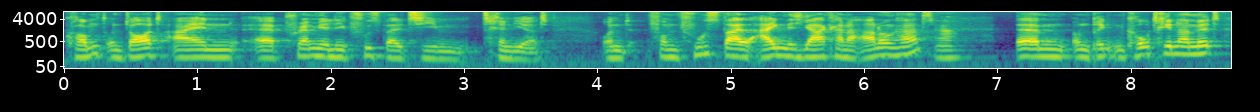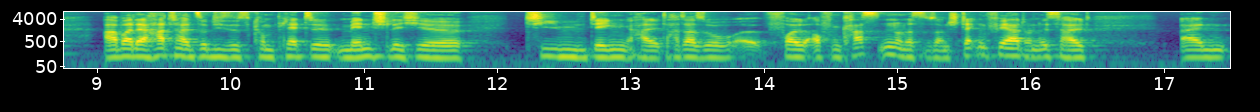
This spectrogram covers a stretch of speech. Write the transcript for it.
kommt und dort ein äh, Premier League Fußballteam trainiert und vom Fußball eigentlich gar keine Ahnung hat ja. ähm, und bringt einen Co-Trainer mit, aber der hat halt so dieses komplette menschliche Team-Ding halt, hat er so äh, voll auf dem Kasten und das ist so ein Steckenpferd und ist halt ein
